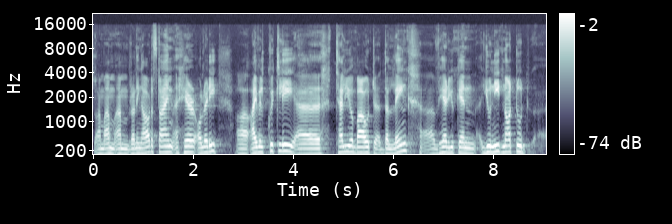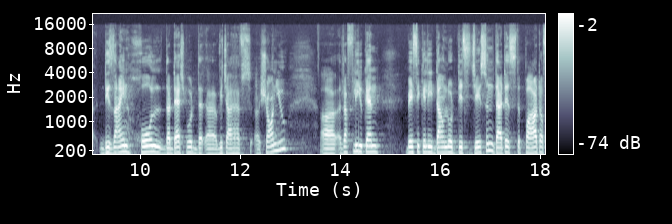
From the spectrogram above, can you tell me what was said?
so I'm, I'm, I'm, running out of time here already. Uh, I will quickly uh, tell you about uh, the link uh, where you can, you need not to design whole the dashboard that, uh, which I have shown you. roughly you can basically download this JSON. That is the part of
